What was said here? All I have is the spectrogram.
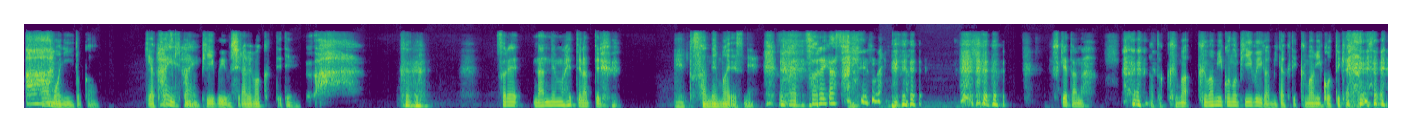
ハーあモニーとか、虐殺期間の PV を調べまくってて、あ それ何年前ってなってる？えっと、3年前ですね。それが3年前。老けたな。あと、くま、くまみこの PV が見たくて、くまみこって検索した。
